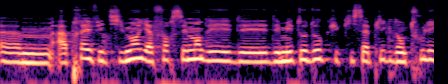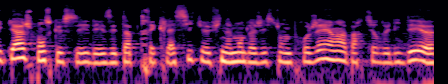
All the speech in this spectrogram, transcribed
Euh, après, effectivement, il y a forcément des, des, des méthodos qui, s'appliquent dans tous les cas. Je pense que c'est des étapes très classiques euh, finalement de la gestion de projet. hein. À partir de l'idée, euh,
